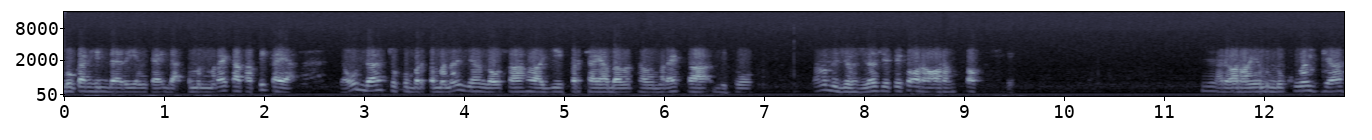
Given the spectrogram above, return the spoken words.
bukan hindari yang kayak gak teman mereka tapi kayak ya udah cukup berteman aja. Nggak usah lagi percaya banget sama mereka gitu karena udah jelas-jelas itu itu orang-orang toxic Iya, dari orang yang mendukung aja.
